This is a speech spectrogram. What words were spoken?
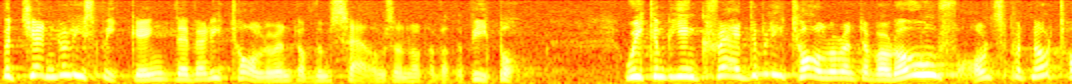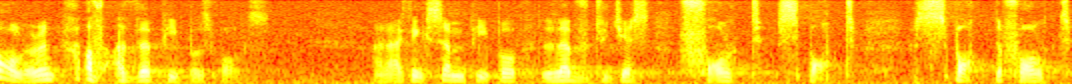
But generally speaking, they're very tolerant of themselves and not of other people. We can be incredibly tolerant of our own faults, but not tolerant of other people's faults. And I think some people love to just fault spot, spot the fault,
